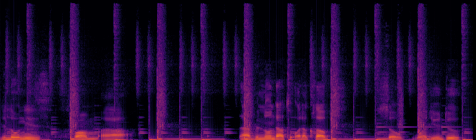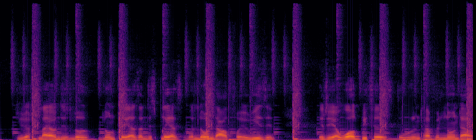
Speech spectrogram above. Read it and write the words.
the loanees from uh, have been loaned out to other clubs. So what do you do? You just rely on these loan loan players, and these players were loaned out for a reason. If they are world beaters, they wouldn't have been loaned out.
